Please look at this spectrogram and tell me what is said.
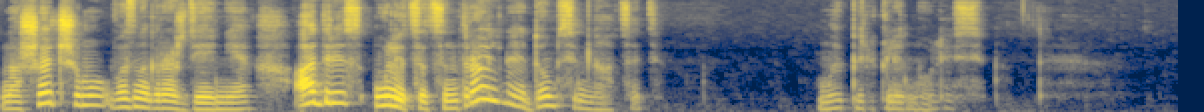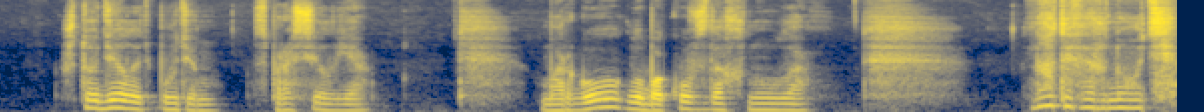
нашедшему вознаграждение. Адрес улица Центральная, дом 17. Мы переглянулись. «Что делать будем?» – спросил я. Марго глубоко вздохнула. «Надо вернуть».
